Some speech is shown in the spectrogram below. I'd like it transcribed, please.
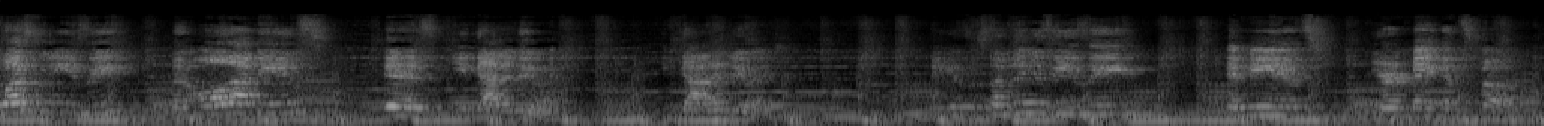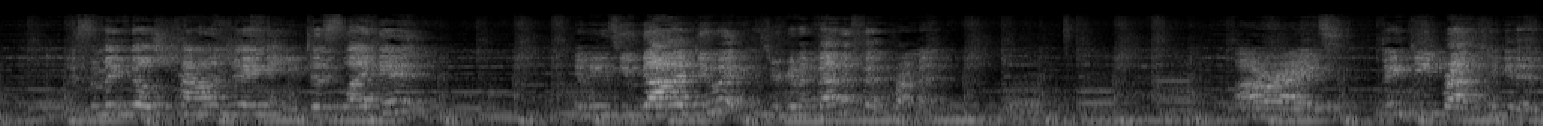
it wasn't easy, but all that means is you gotta do it. You gotta do it. Because if something is easy, it means you're in maintenance mode. If something feels challenging and you dislike it, it means you gotta do it because you're gonna benefit from it. All right, big deep breath, kick it in.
